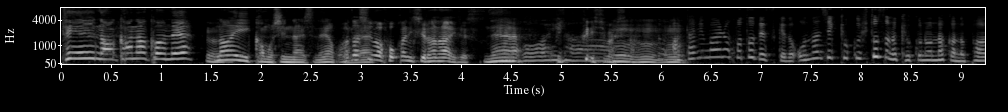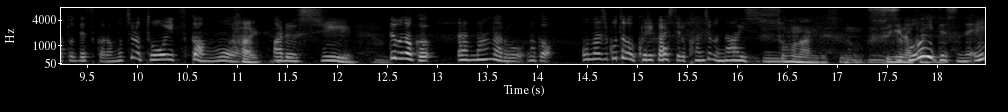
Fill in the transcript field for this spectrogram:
てなかなかね、うんないかもしれないですね。やっぱね。私は他に知らないです。ねす。ごいなびっくりしました。うんうんうんでも当たり前のことですけど同じ曲一つの曲の中のパートですからもちろん統一感もはいあるし、うんでもなんかあなんだろうなんか同じことが繰り返してる感じもないし。そうなんですよ。すごいですね。演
